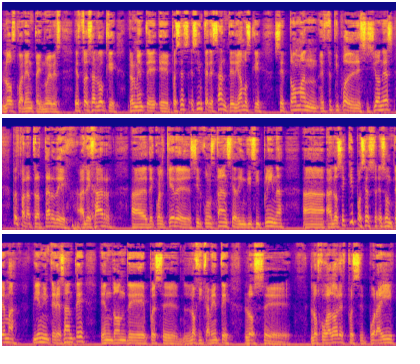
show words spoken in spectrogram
los 49. Esto es algo que realmente, eh, pues es, es interesante, digamos que se toman este tipo de decisiones, pues para tratar de alejar ah, de cualquier eh, circunstancia de indisciplina a, a los equipos. Es, es un tema bien interesante en donde, pues, eh, lógicamente los eh, los jugadores, pues, eh, por ahí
